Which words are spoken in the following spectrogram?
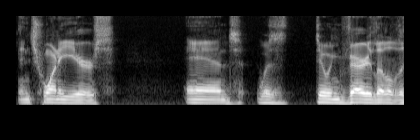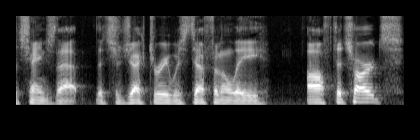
in 20 years and was doing very little to change that. The trajectory was definitely off the charts.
